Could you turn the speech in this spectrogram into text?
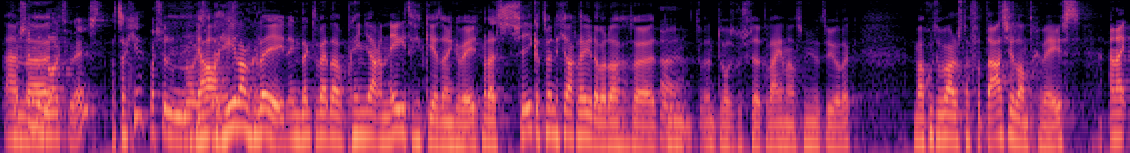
En, Was je er eh, nooit geweest? Wat zeg je? Was je er nooit Ja, geweest? heel lang geleden. Ik denk dat wij daar begin jaren 90 een keer zijn geweest. Maar dat is zeker 20 jaar geleden. Dat we daar, eh, toen, Ah, toen, toen was ik dus veel kleiner dan nu natuurlijk. Maar goed, we waren dus naar Fantasieland geweest. En eigenlijk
